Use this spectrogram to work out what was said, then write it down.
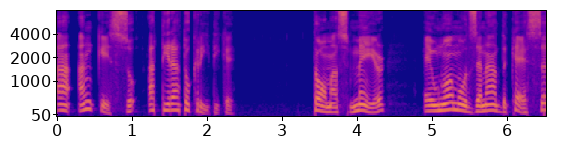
ha anch'esso attirato critiche. Thomas Mayer è un uomo Zanad Kess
